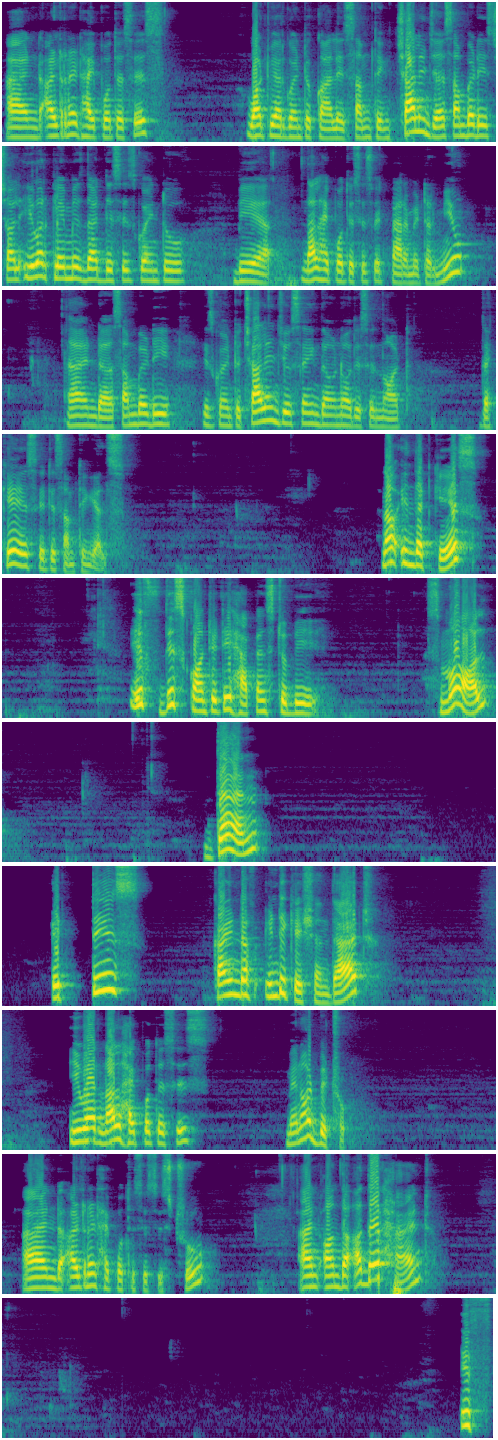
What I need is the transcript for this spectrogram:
and alternate hypothesis what we are going to call is something challenger somebody is challenge your claim is that this is going to be a null hypothesis with parameter mu and uh, somebody is going to challenge you saying no no this is not the case it is something else. Now in that case if this quantity happens to be small then it is kind of indication that your null hypothesis may not be true. And alternate hypothesis is true. And on the other hand if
